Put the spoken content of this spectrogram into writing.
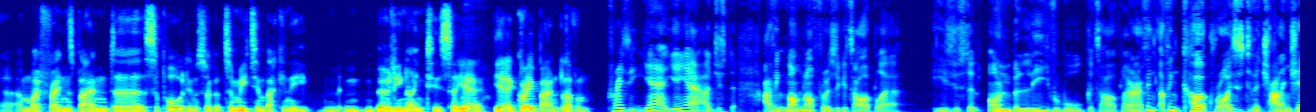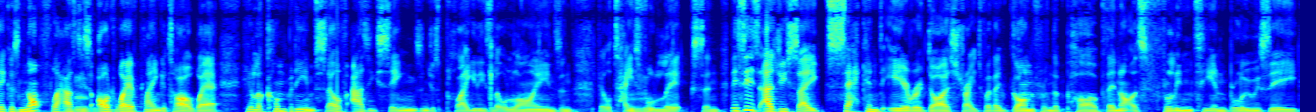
Uh, and my friend's band uh, supported him, so I got to meet him back in the early '90s. So yeah, yeah, great band, love them. Crazy. Yeah, yeah, yeah. I just I think Mark Knopfler is a guitar player. He's just an unbelievable guitar player, and I think I think Kirk rises to the challenge here because Knopfler has this odd way of playing guitar where he'll accompany himself as he sings and just play these little lines and little tasteful licks. And this is, as you say, second era Dire Straits where they've gone from the pub. They're not as flinty and bluesy.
